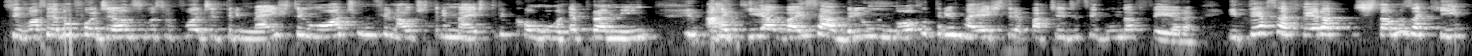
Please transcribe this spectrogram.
Se você não for de ano, se você for de trimestre, um ótimo final de trimestre, como é para mim. Aqui vai se abrir um novo trimestre a partir de segunda-feira. E terça-feira estamos aqui,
